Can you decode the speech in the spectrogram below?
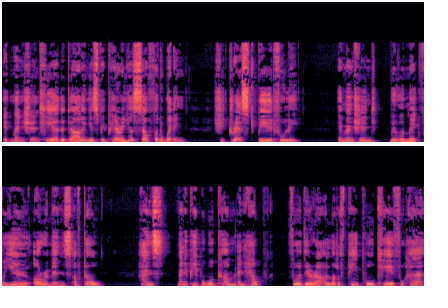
It mentioned here the darling is preparing herself for the wedding. She dressed beautifully. It mentioned we will make for you ornaments of gold. Hence, many people will come and help, for there are a lot of people care for her.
